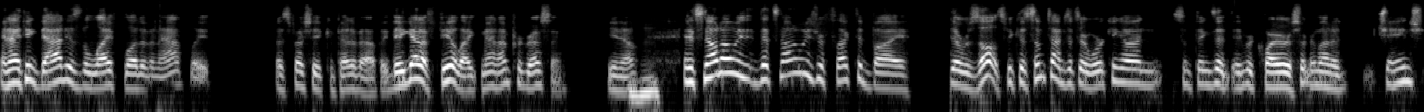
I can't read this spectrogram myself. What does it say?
and I think that is the lifeblood of an athlete, especially a competitive athlete. They got to feel like, man, I'm progressing, you know. Mm-hmm. And it's not always that's not always reflected by their results because sometimes if they're working on some things that require a certain amount of change,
